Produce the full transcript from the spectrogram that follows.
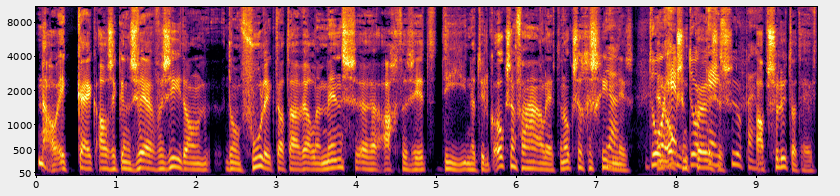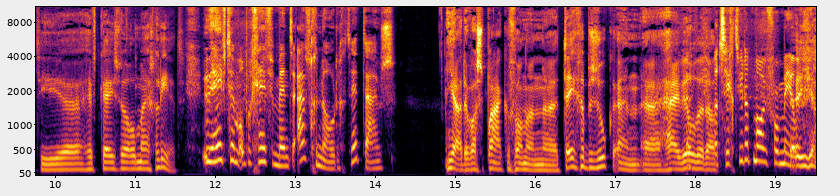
nou, ik, kijk, als ik een zwerver zie, dan, dan voel ik dat daar wel een mens eh, achter zit... die natuurlijk ook zijn verhaal heeft en ook zijn geschiedenis. Ja, door en ook hem, zijn door Kees keuzes. Absoluut, dat heeft, hij, eh, heeft Kees wel mij geleerd. U heeft hem op een gegeven moment uitgenodigd, hè, thuis. Ja, er was sprake van een eh, tegenbezoek en hij wilde dat... Wat zegt u dat mooi formeel? Ja.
